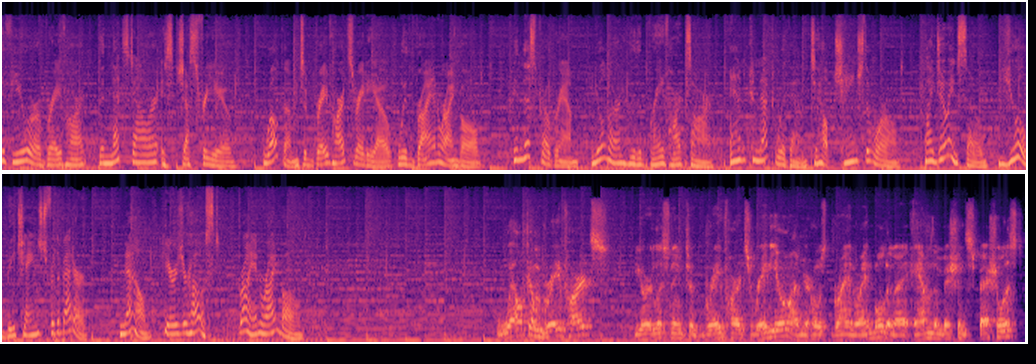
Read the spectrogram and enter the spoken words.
If you are a Braveheart, the next hour is just for you. Welcome to Bravehearts Radio with Brian Reinbold. In this program, you'll learn who the Bravehearts are and connect with them to help change the world. By doing so, you'll be changed for the better. Now, here's your host, Brian Reinbold. Welcome, Bravehearts. You're listening to Bravehearts Radio. I'm your host, Brian Reinbold, and I am the mission specialist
